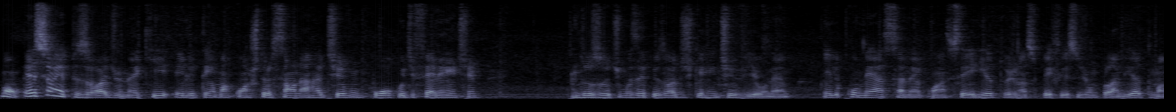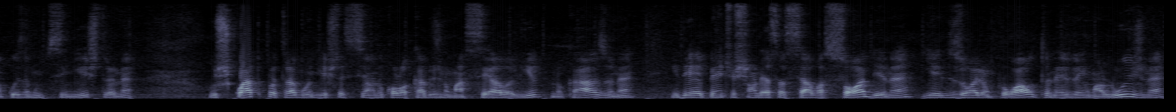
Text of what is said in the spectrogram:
Bom, esse é um episódio né, que ele tem uma construção narrativa um pouco diferente dos últimos episódios que a gente viu. Né? Ele começa né, com a Cerritos na superfície de um planeta, uma coisa muito sinistra, né? Os quatro protagonistas sendo colocados numa cela ali, no caso, né? E de repente o chão dessa cela sobe, né? E eles olham para o alto, né? Vem uma luz, né?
